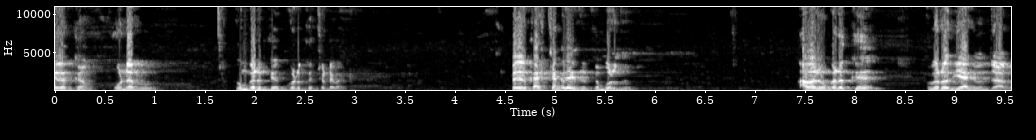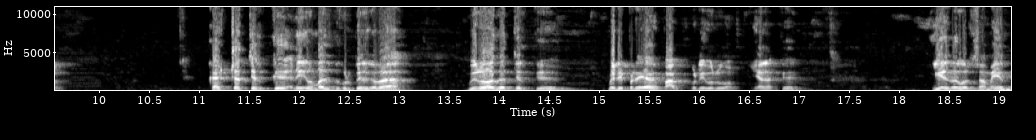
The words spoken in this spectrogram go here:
இலக்கம் உணர்வு உங்களுக்கு கொடுக்க சொல்ல வேண்டும். இதில் கஷ்டங்களில் இருக்கும் பொழுது அவர் உங்களுக்கு விரோதியாக இருந்தார் கஷ்டத்திற்கு நீங்கள் மதிப்பு கொடுப்பீர்களா? விரோதத்திற்கு வெளிப்படையாக பார்க்கக்கூடிய உருவம் எனக்கு ஏதோ ஒரு சமயம்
